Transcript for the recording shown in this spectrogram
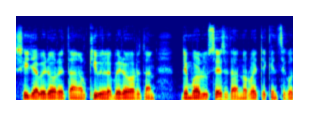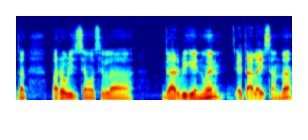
zila bero horretan, aurki bero horretan, denbora luzez, eta norbaitek entzekotan, ba, roglitx izango zela, garbi genuen, eta ala izan da,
